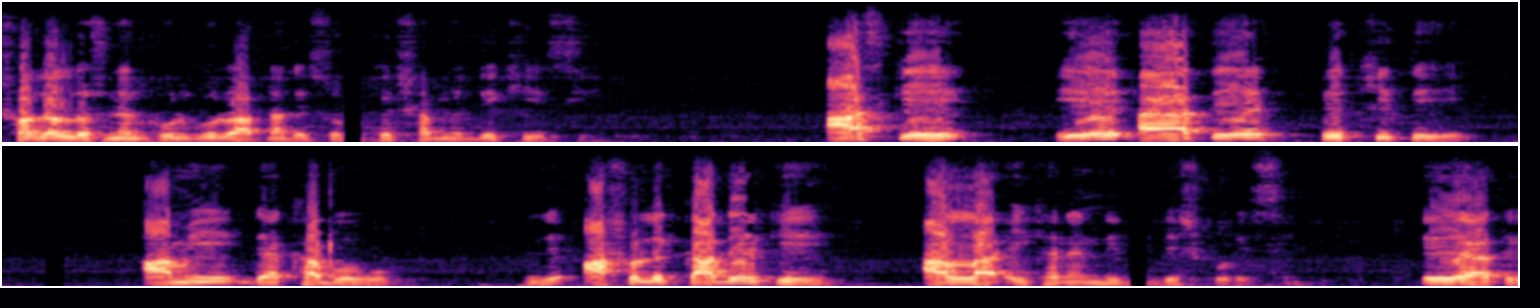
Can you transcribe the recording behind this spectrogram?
সজল দর্শনের ভুলগুলো আপনাদের চোখের সামনে দেখিয়েছি। আজকে এ আয়াতের প্রেক্ষিতে আমি দেখাবো যে আসলে কাদেরকে আল্লাহ এখানে নির্দেশ করেছেন। এই আয়াতে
